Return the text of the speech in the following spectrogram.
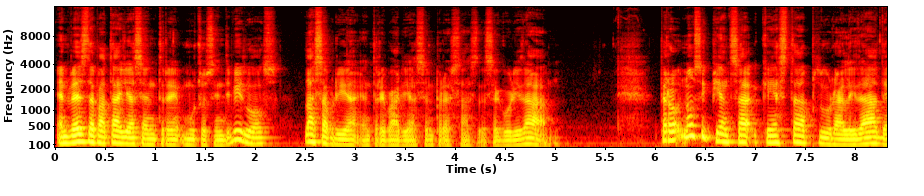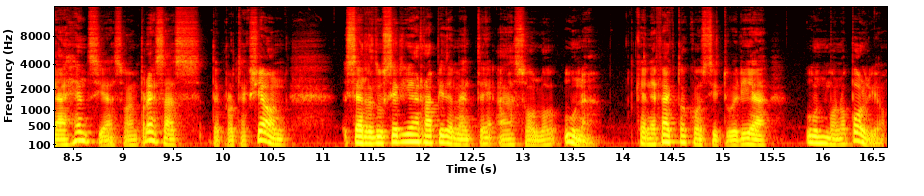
En vez de batallas entre muchos individuos, las habría entre varias empresas de seguridad. Pero no se piensa que esta pluralidad de agencias o empresas de protección se reduciría rápidamente a solo una, que en efecto constituiría un monopolio.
